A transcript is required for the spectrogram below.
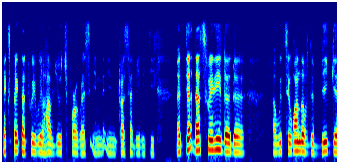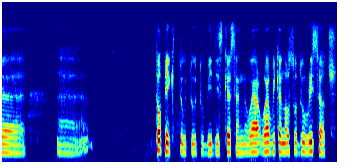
expect that we will have huge progress in, in traceability. But th that's really the, the, I would say one of the big uh, uh, topic to, to, to be discussed and where, where we can also do research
